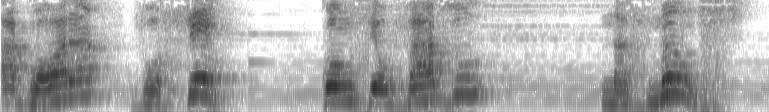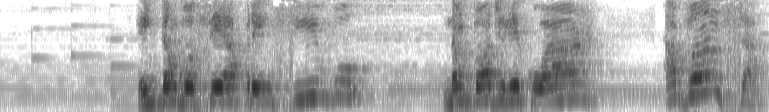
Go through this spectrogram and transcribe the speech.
agora você com o seu vaso nas mãos. Então você é apreensivo, não pode recuar, avança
